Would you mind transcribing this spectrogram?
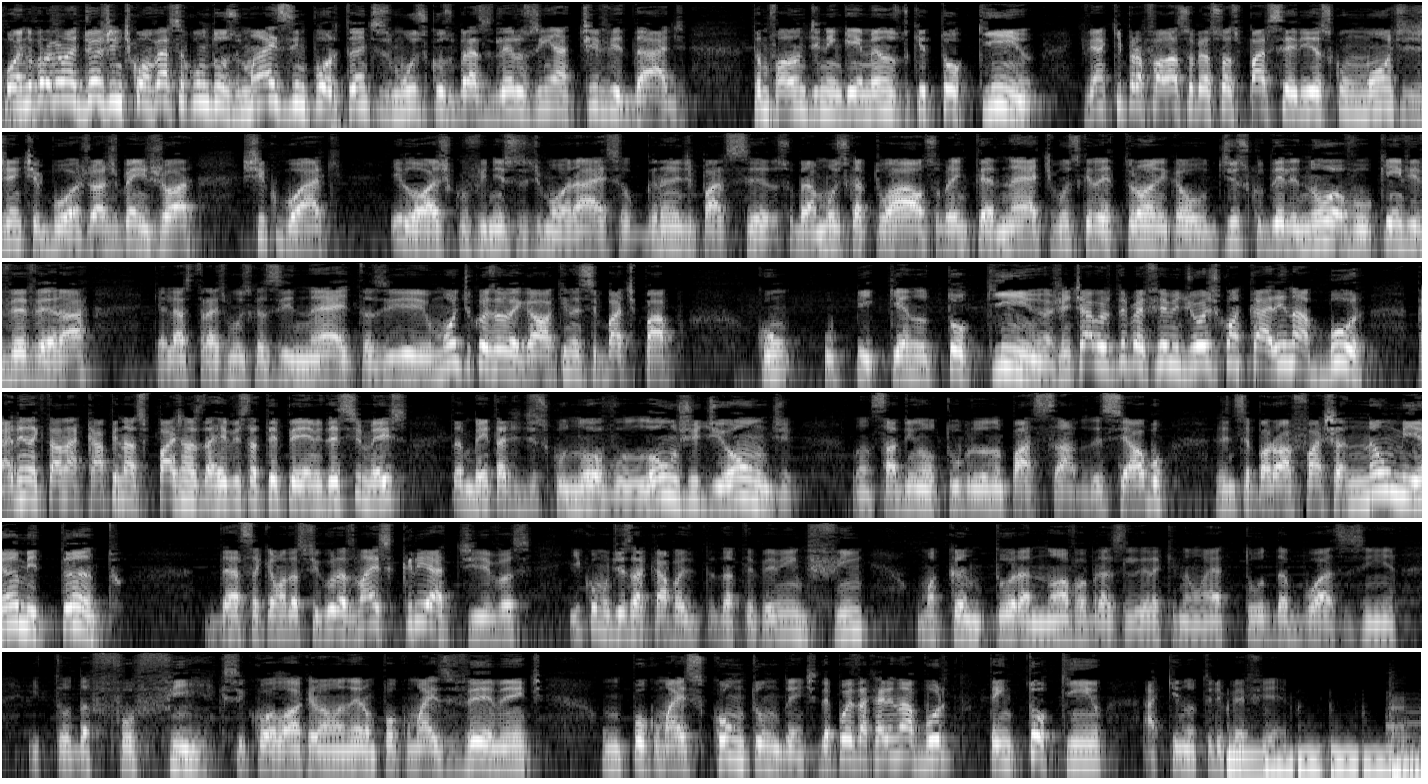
Bom, e no programa de hoje a gente conversa com um dos mais importantes músicos brasileiros em atividade. Estamos falando de ninguém menos do que Toquinho, que vem aqui para falar sobre as suas parcerias com um monte de gente boa, Jorge Benjor, Chico Buarque e, lógico, Vinícius de Moraes, seu grande parceiro, sobre a música atual, sobre a internet, música eletrônica, o disco dele novo, Quem Viver Verá, que aliás traz músicas inéditas e um monte de coisa legal aqui nesse bate-papo com o pequeno Toquinho. A gente abre o Triple FM de hoje com a Karina Burr. Karina que está na capa e nas páginas da revista TPM desse mês, também está de disco novo, Longe de Onde, lançado em outubro do ano passado. Desse álbum, a gente separou a faixa Não Me Ame Tanto, dessa que é uma das figuras mais criativas e, como diz a capa da TPM, enfim, uma cantora nova brasileira que não é toda boazinha e toda fofinha, que se coloca de uma maneira um pouco mais veemente, um pouco mais contundente. Depois da Karina Burr, tem Toquinho aqui no Trip FM.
